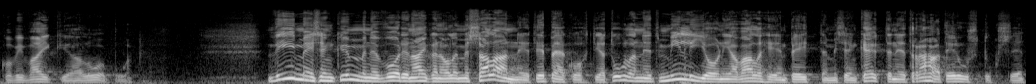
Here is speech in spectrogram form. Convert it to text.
kovin vaikeaa luopua. Viimeisen kymmenen vuoden aikana olemme salanneet epäkohtia, tuhlanneet miljoonia valheen peittämiseen, käyttäneet rahat edustukseen,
